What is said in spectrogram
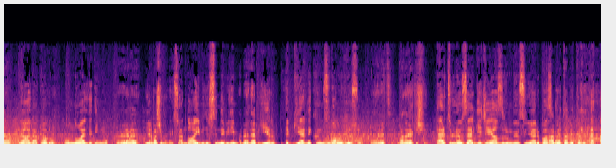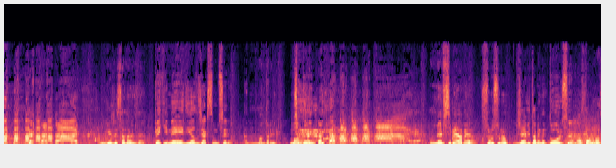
Evet. Ne alaka Yok abi? mu? O Noel'de değil mi ya? Öyle mi? Yılbaşı mı? E sen daha iyi bilirsin ne bileyim. E, Ben hep giyerim. Hep giyer ne kırmızı don mu giyiyorsun? Evet. Bana yakışıyor. Her türlü özel geceye hazırım diyorsun yani Pascal. Tabii tabii tabii. Bu gece sana özel. Peki ne hediye alacaksın bu sene? E, Mandarin. Mandalin? Mevsimi abi ya. Sulu sulu. C vitamini. doğru söylüyorsun. Hasta olmaz.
